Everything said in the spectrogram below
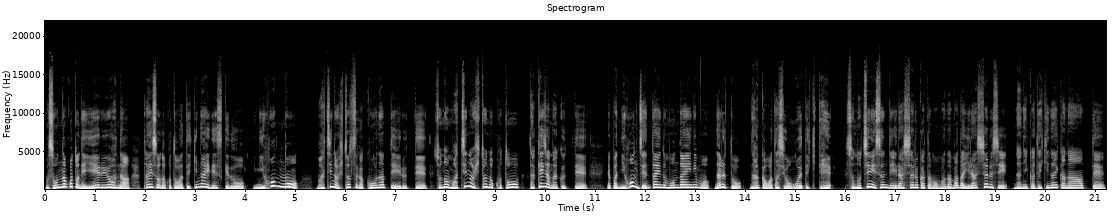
まあ、そんなことね言えるような大層なことはできないですけど日本の町の一つがこうなっているってその町の人のことだけじゃなくってやっぱ日本全体の問題にもなるとなんか私思えてきてその地に住んでいらっしゃる方もまだまだいらっしゃるし何かできないかなって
